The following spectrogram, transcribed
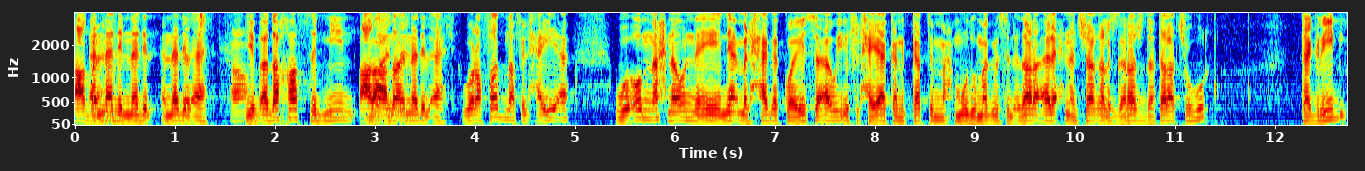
أعضاء النادي النادي. النادي. الأهلي. آه. يبقى ده خاص بمين؟ بأعضاء النادي. النادي الأهلي. ورفضنا في الحقيقة وقمنا إحنا قلنا إيه نعمل حاجة كويسة قوي. في الحقيقة كان الكابتن محمود ومجلس الإدارة قال إحنا نشغل الجراج ده ثلاث شهور تجريبي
